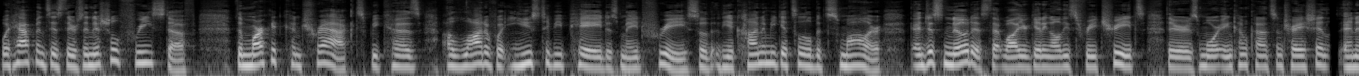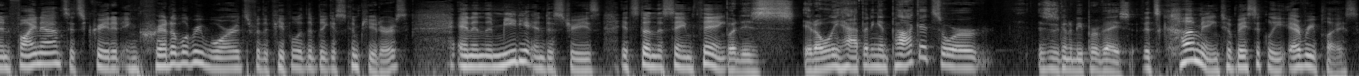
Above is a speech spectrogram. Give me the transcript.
what happens is there's initial free stuff. The market contracts because a lot of what used to be paid is made free so that the economy gets a little bit smaller. And just notice that while you're getting all these free treats, there's more income concentration. And in finance, it's created incredible rewards for the people with the biggest computers. And in the media industries, it's done the same thing. But is it only happening in pockets or this is going to be pervasive. It's coming to basically every place.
